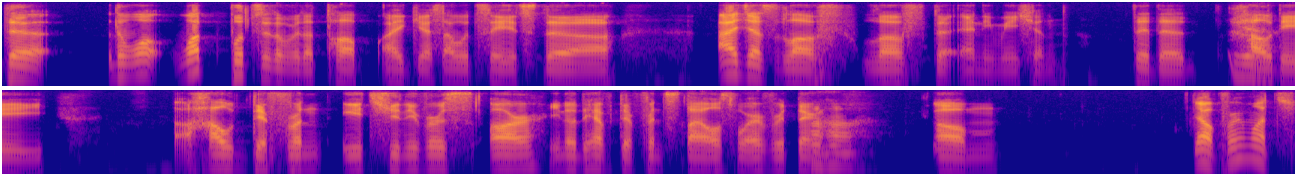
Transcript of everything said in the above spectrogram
the the what what puts it over the top, I guess I would say it's the I just love love the animation, the the how they uh, how different each universe are. You know, they have different styles for everything. Uh huh. Um, yeah, pretty much.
